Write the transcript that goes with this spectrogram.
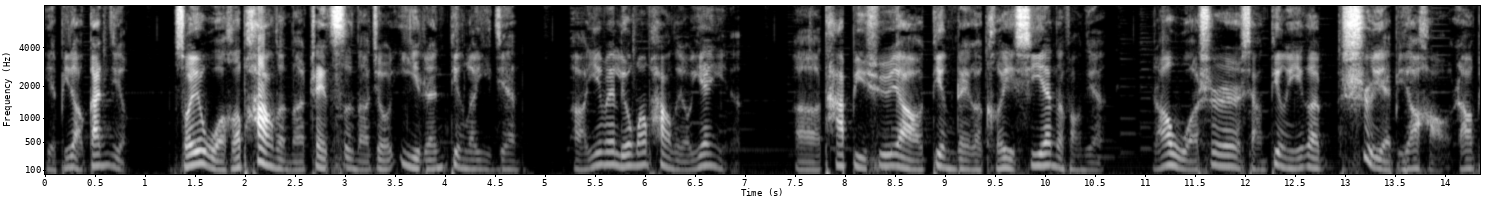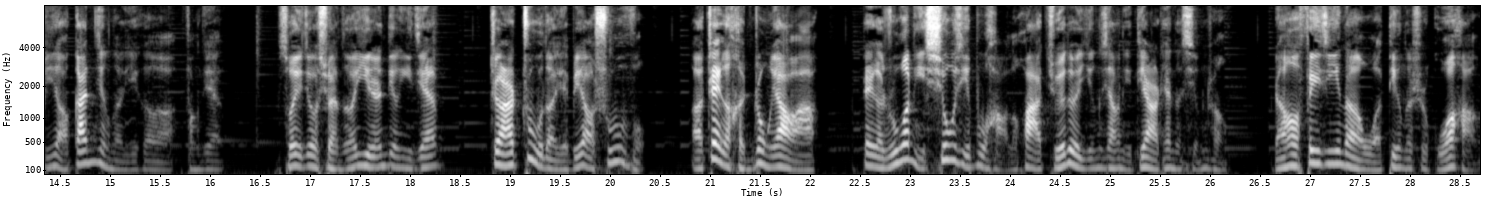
也比较干净。所以我和胖子呢这次呢就一人订了一间，啊，因为流氓胖子有烟瘾，呃，他必须要订这个可以吸烟的房间。然后我是想订一个视野比较好，然后比较干净的一个房间，所以就选择一人订一间，这样住的也比较舒服。啊，这个很重要啊。这个如果你休息不好的话，绝对影响你第二天的行程。然后飞机呢，我订的是国航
